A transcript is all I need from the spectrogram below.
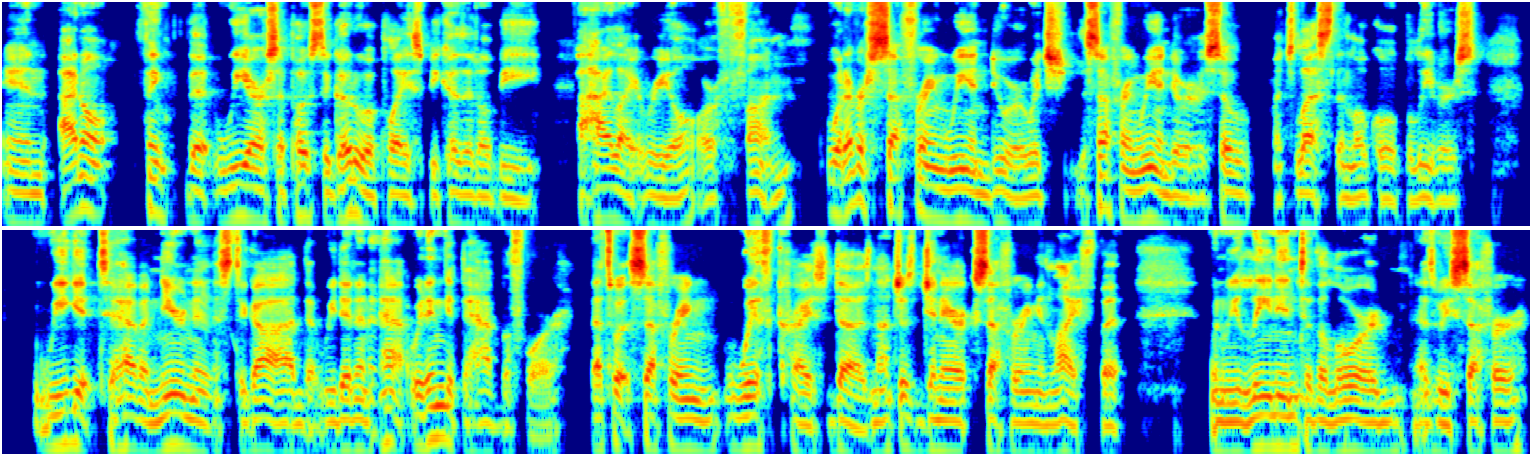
And I don't think that we are supposed to go to a place because it'll be a highlight reel or fun. Whatever suffering we endure, which the suffering we endure is so much less than local believers, we get to have a nearness to God that we didn't have. We didn't get to have before. That's what suffering with Christ does, not just generic suffering in life, but when we lean into the Lord as we suffer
